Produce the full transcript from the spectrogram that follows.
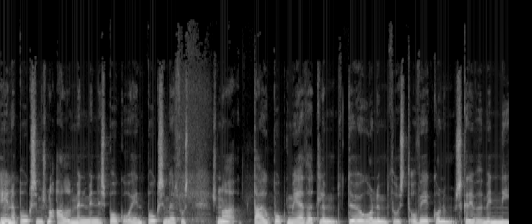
Eina bók sem er svona almenn minnisbók og ein bók sem er, þú veist, svona dagbók með öllum dögunum, veist, og vikunum skrifuðum inn í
